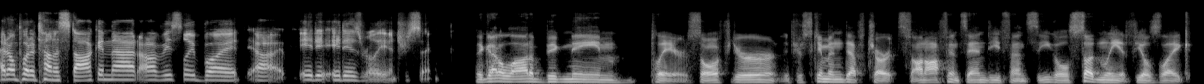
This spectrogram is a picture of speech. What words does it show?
I don't put a ton of stock in that, obviously, but uh, it it is really interesting. They got a lot of big name players. So if you're if you're skimming depth charts on offense and defense, Eagles suddenly it feels like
